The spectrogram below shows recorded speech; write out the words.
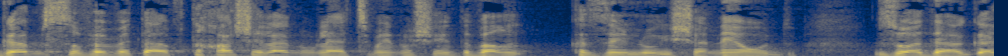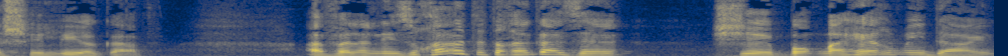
גם סובב את ההבטחה שלנו לעצמנו שדבר כזה לא יישנה עוד. זו הדאגה שלי, אגב. אבל אני זוכרת את הרגע הזה שבו מהר מדי,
